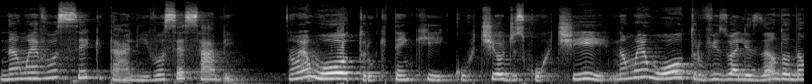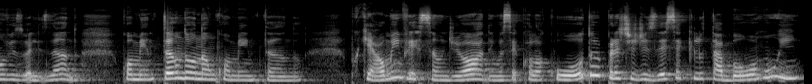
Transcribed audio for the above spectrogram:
não é você que está ali, você sabe. Não é o outro que tem que curtir ou descurtir, não é o outro visualizando ou não visualizando, comentando ou não comentando. Porque há uma inversão de ordem, você coloca o outro para te dizer se aquilo tá bom ou ruim.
